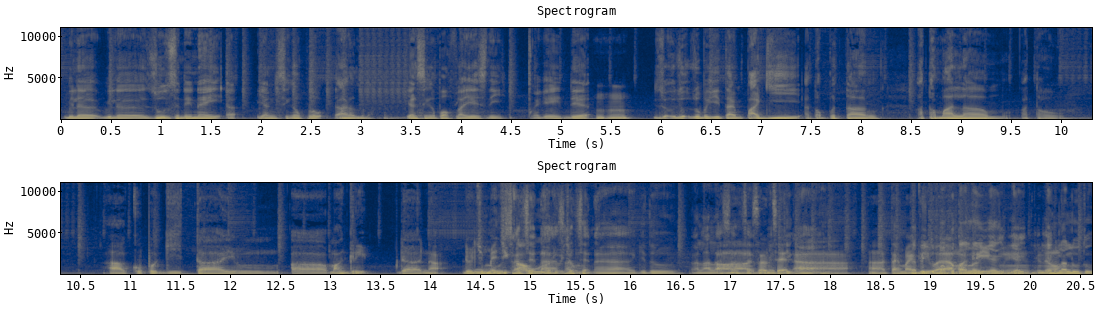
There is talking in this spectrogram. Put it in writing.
bila bila Zul sendiri naik uh, yang Singapore uh, yang Singapore Flyers ni. Okay dia mm-hmm. Zul, Zul, Zul pergi time pagi atau petang atau malam atau aku pergi time uh, maghrib dah nak dia macam magic sunset hour lah, macam sunset lah gitu ala-ala ah, sunset, sunset, romantic ah. lah. ah, time Tapi tu berapa tahun yang, yang, you yang lalu tu?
